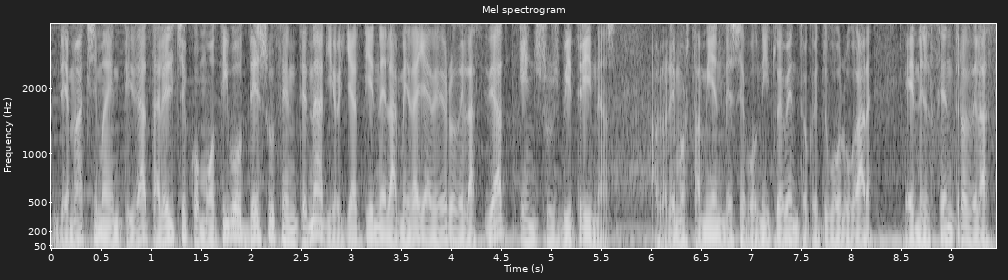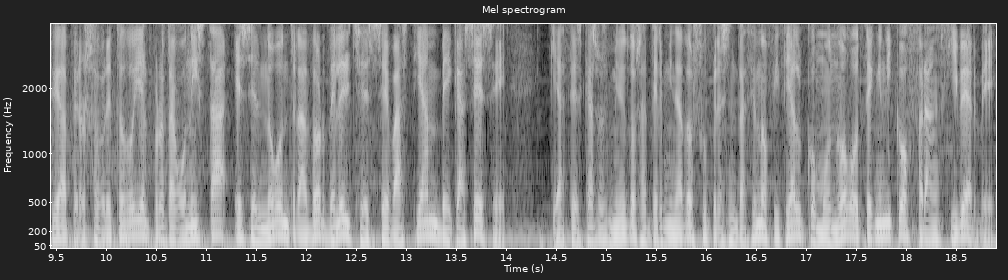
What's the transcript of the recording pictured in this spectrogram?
de máxima entidad al Elche con motivo de su centenario. Ya tiene la medalla de oro de la ciudad en sus vitrinas. Hablaremos también de ese bonito evento que tuvo lugar en el centro de la ciudad, pero sobre todo hoy el protagonista es el nuevo entrenador del Elche, Sebastián Becasese que hace escasos minutos ha terminado su presentación oficial como nuevo técnico franjiverde.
